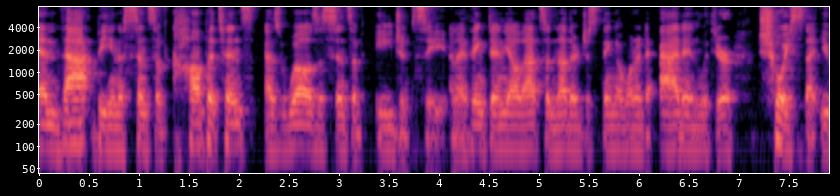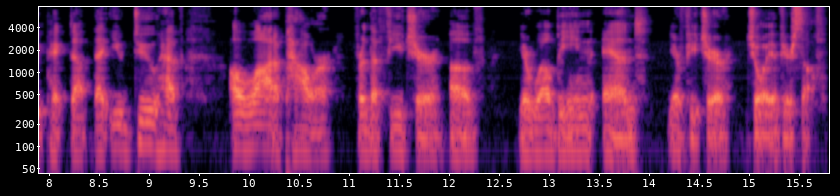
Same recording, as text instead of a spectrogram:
And that being a sense of competence as well as a sense of agency. And I think Danielle that's another just thing I wanted to add in with your choice that you picked up that you do have a lot of power for the future of your well-being and your future joy of yourself.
